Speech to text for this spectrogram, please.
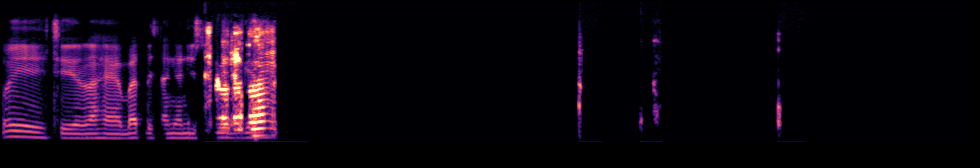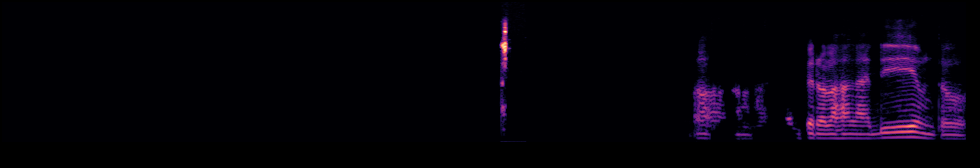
wih cila hebat bisa nyanyi Squid Astagfirullahaladzim tuh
